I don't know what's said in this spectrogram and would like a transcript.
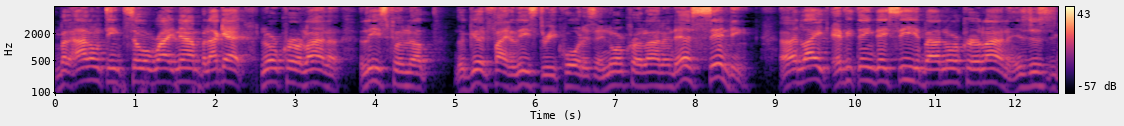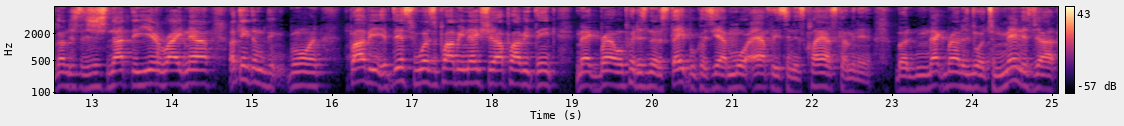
But I don't think so right now. But I got North Carolina at least putting up a good fight, at least three quarters, and North Carolina they're sending. I like everything they see about North Carolina. It's just it's just not the year right now. I think them going probably if this was probably next year, I probably think Mack Brown will put his another staple because he have more athletes in his class coming in. But Mack Brown is doing a tremendous job.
